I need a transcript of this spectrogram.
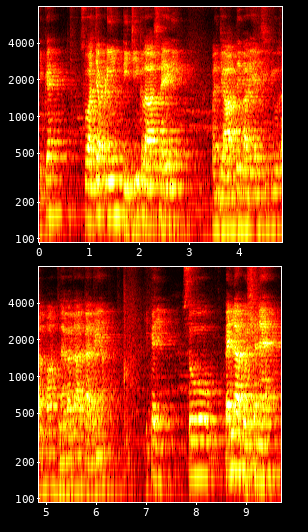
ਠੀਕ ਹੈ? ਸੋ ਅੱਜ ਆਪਣੀ ਤੀਜੀ ਕਲਾਸ ਰਹੇਗੀ। ਪੰਜਾਬ ਦੇ ਬਾਰੇ ਐਮਸੀਕਿਊਜ਼ ਆਪਾਂ ਲਗਾਤਾਰ ਕਰ ਰਹੇ ਹਾਂ। ਠੀਕ ਹੈ ਜੀ। ਸੋ ਪਹਿਲਾ ਕੁਐਸਚਨ ਹੈ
